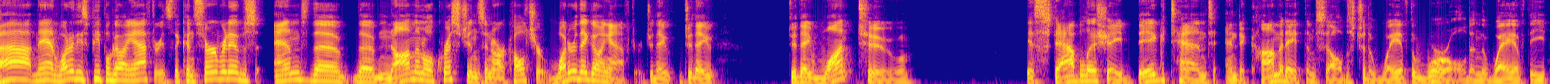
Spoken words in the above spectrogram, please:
ah, man, what are these people going after? It's the conservatives and the, the nominal Christians in our culture. What are they going after? Do they, do they, do they want to establish a big tent and accommodate themselves to the way of the world and the way of the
